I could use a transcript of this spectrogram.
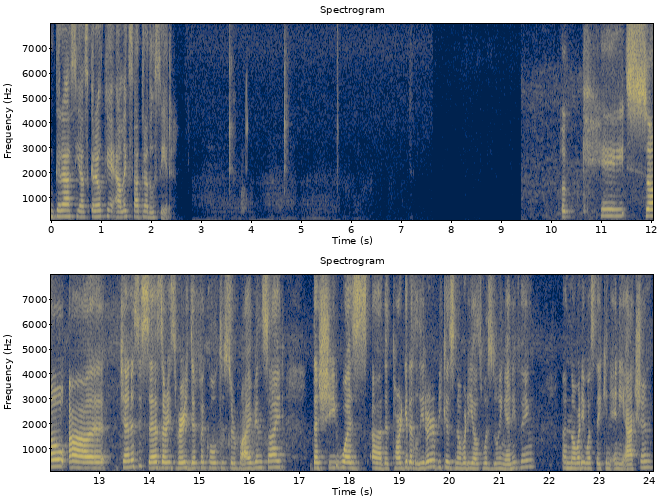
Gracias. Creo que Alex va a traducir. Okay, so uh, Genesis says that it's very difficult to survive inside, that she was uh, the targeted leader because nobody else was doing anything and nobody was taking any action.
